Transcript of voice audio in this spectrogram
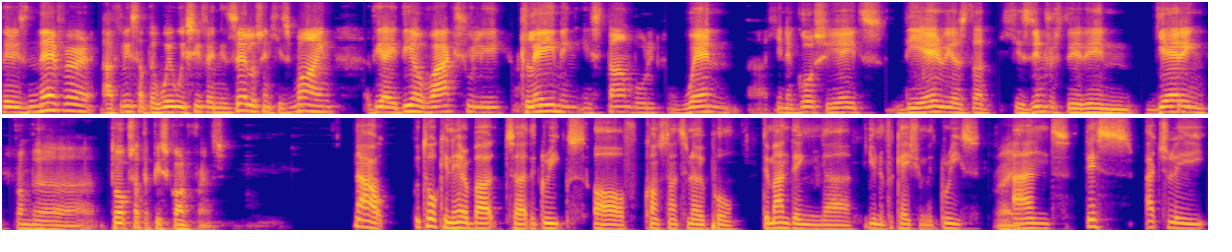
there is never, at least at the way we see Venizelos in his mind, the idea of actually claiming Istanbul when uh, he negotiates the areas that he's interested in getting from the talks at the peace conference. Now, we're talking here about uh, the Greeks of Constantinople demanding uh, unification with Greece. Right. And this actually,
